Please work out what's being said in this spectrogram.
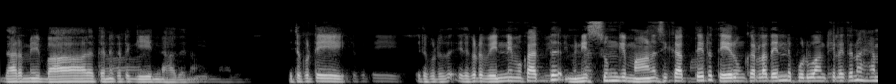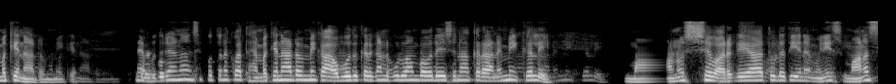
ධර්මයේ බාල තැනකට ගේන්න හදනවා. එතකොට එතකොට එතකොට වෙන්නේ මොකද්ද මිනිස්සුන්ගේ මානසිකත්වයට තේරුම් කරලා දෙන්න පුළුවන් කියලා හිතන හැම කෙනාටම මේක. නෑ බුදුරජාණන් වහන්සේ පොතනකවත් හැම කෙනාටම මේක අවබෝධ කරගන්න පුළුවන් බව දේශනා කරා නෙමෙයි කලේ. මනුෂ්‍ය වර්ගයා තුල තියෙන මිනිස් මනස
